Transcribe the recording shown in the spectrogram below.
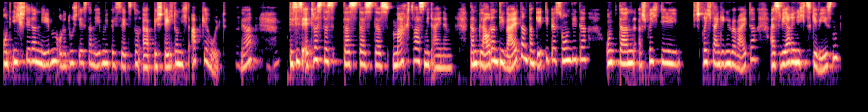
und ich stehe daneben oder du stehst daneben wie besetzt und, äh, bestellt und nicht abgeholt. Mhm. Ja, mhm. das ist etwas, das, das, das, das macht was mit einem. Dann plaudern die weiter und dann geht die Person wieder und dann spricht die, spricht dein Gegenüber weiter, als wäre nichts gewesen.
